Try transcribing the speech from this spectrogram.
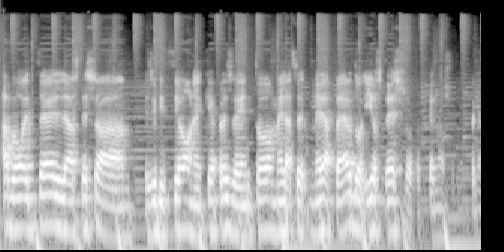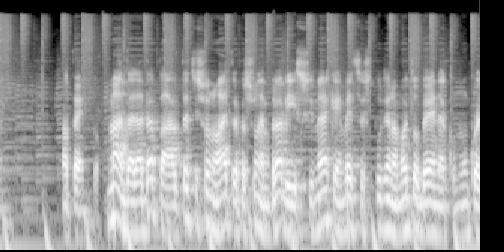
a volte la stessa esibizione che presento me la, me la perdo io stesso perché non so perché attento. Ma dall'altra parte ci sono altre persone bravissime che invece studiano molto bene comunque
